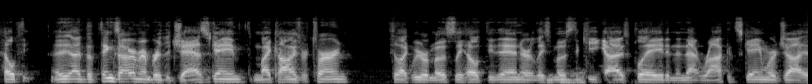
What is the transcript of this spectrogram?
healthy? The things I remember, the Jazz game, Mike Conley's return. I feel like we were mostly healthy then, or at least most of the key guys played. And then that Rockets game where Ja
